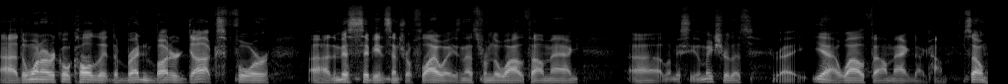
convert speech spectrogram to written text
uh, the one article called it the bread and butter ducks for uh, the Mississippi and Central flyways, and that's from the Wildfowl Mag. Uh, let me see. Let me make sure that's right. Yeah, wildfowlmag.com. So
